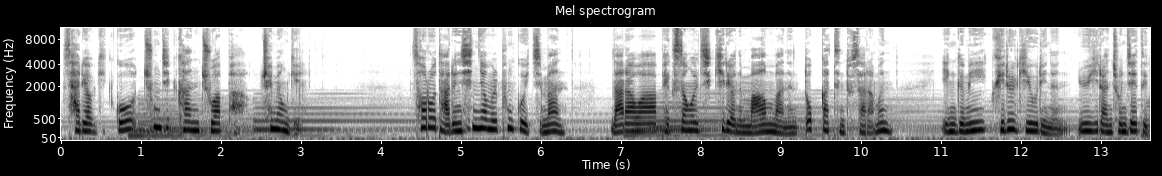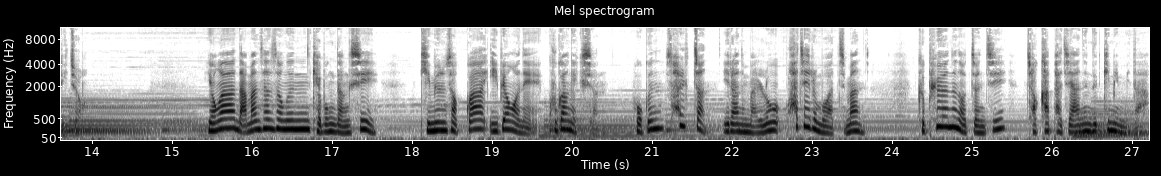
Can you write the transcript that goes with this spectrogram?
사력 있고 충직한 주화파 최명길. 서로 다른 신념을 품고 있지만 나라와 백성을 지키려는 마음만은 똑같은 두 사람은 임금이 귀를 기울이는 유일한 존재들이죠. 영화 남한산성은 개봉 당시 김윤석과 이병헌의 구강 액션 혹은 설전이라는 말로 화제를 모았지만 그 표현은 어쩐지 적합하지 않은 느낌입니다.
